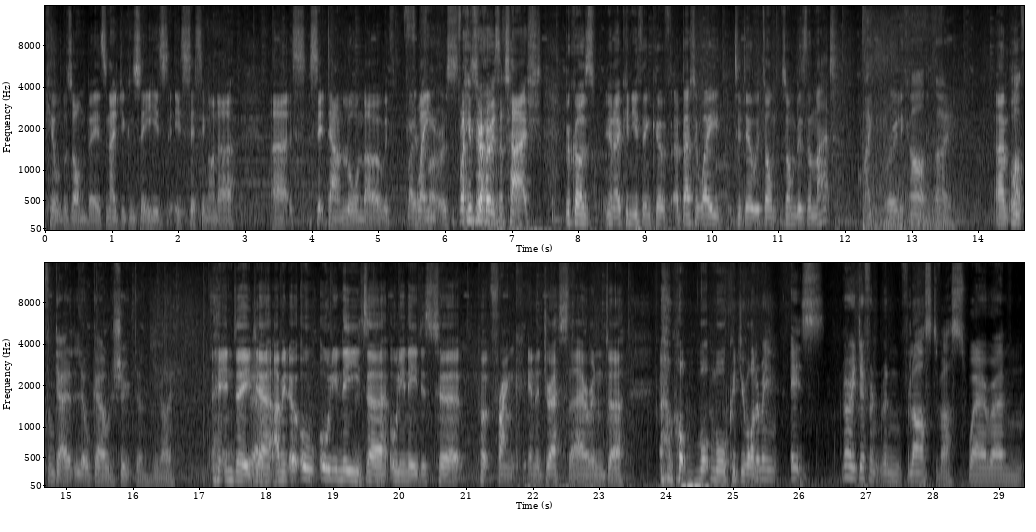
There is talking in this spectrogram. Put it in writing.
kill the zombies. And as you can see, he's, he's sitting on a uh, sit-down lawnmower with flamethrowers flame, flame attached. Because, you know, can you think of a better way to deal with zombies than that? I really can't, no. Um, Apart all, from get a little girl to shoot them, you know. Indeed, yeah. yeah. I mean, all, all you need, uh, all you need is to put Frank in a dress there, and uh, what what more could you want? I mean, it's very different than The Last of Us, where um,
